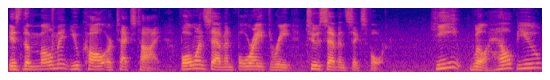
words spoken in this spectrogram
is the moment you call or text Ty 417-483-2764. He will help you.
